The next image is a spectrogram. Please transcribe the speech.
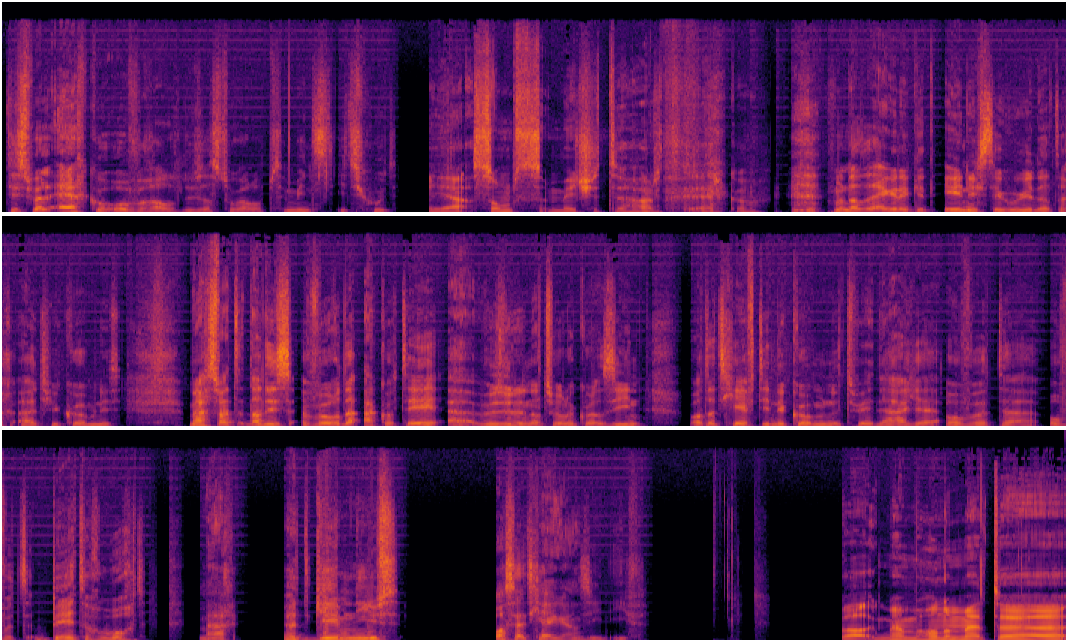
Het is wel airco overal, dus dat is toch wel op zijn minst iets goed. Ja, soms een beetje te hard, de airco. maar dat is eigenlijk het enigste goede dat er uitgekomen is. Maar wat, dat is voor de ACOT. Uh, we zullen natuurlijk wel zien wat het geeft in de komende twee dagen, of het, uh, of het beter wordt. Maar het game nieuws, wat zijt jij gaan zien, Yves? Wel, ik ben begonnen met uh,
